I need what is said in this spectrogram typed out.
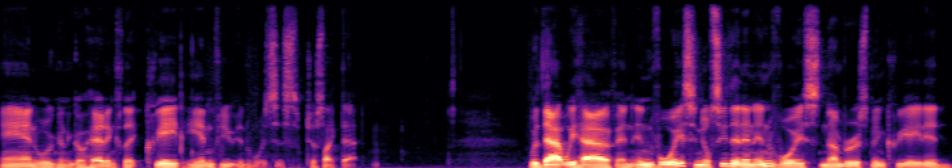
and we're going to go ahead and click Create and View Invoices, just like that. With that, we have an invoice, and you'll see that an invoice number has been created.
